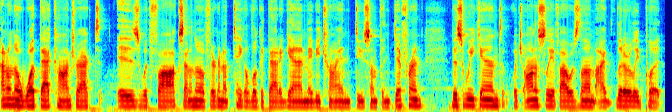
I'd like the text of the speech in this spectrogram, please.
I don't know what that contract is with Fox. I don't know if they're going to take a look at that again, maybe try and do something different this weekend, which honestly if I was them, I'd literally put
